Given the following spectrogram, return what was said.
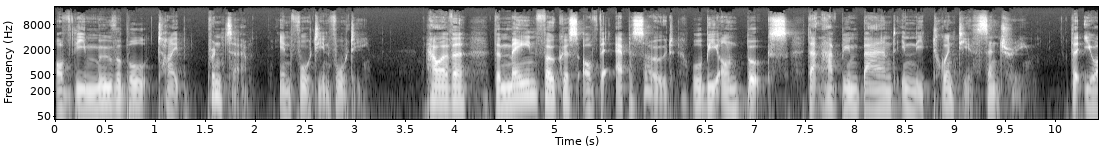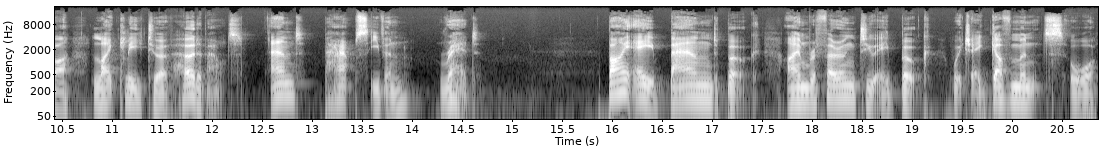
of the movable type printer in 1440. However, the main focus of the episode will be on books that have been banned in the 20th century, that you are likely to have heard about, and perhaps even read. By a banned book, I am referring to a book which a government, or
